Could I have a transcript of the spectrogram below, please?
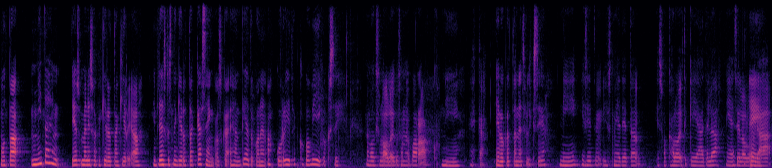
Mutta miten, jos menisi vaikka kirjoittamaan kirjaa, niin pitäisikö sitten kirjoittaa käsin, koska eihän tietokoneen akku riitä koko viikoksi? No voiko sulla olla joku semmoinen varaakku? Niin. Ehkä. Ei voi katsoa Netflixiä. Niin, ja sitten just mietin, että jos vaikka haluaa yhtäkkiä jäätelyä, niin ei siellä ollut ei, mitään...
